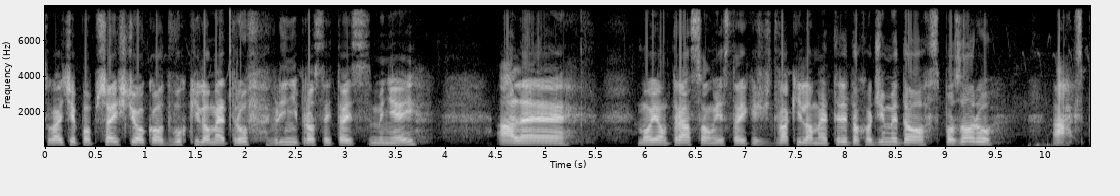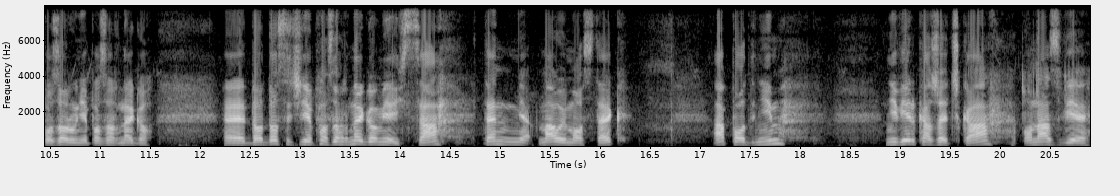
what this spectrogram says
Słuchajcie, po przejściu około 2 km, w linii prostej to jest mniej, ale moją trasą jest to jakieś 2 km. Dochodzimy do z pozoru, a z pozoru niepozornego, e, do dosyć niepozornego miejsca. Ten mały mostek, a pod nim niewielka rzeczka o nazwie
